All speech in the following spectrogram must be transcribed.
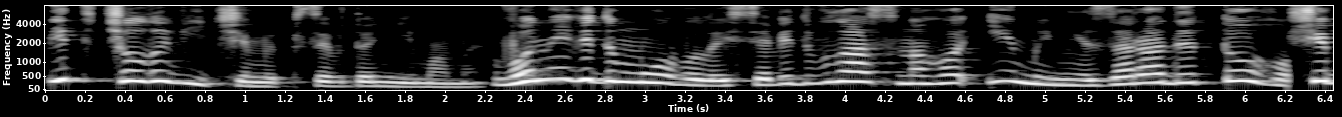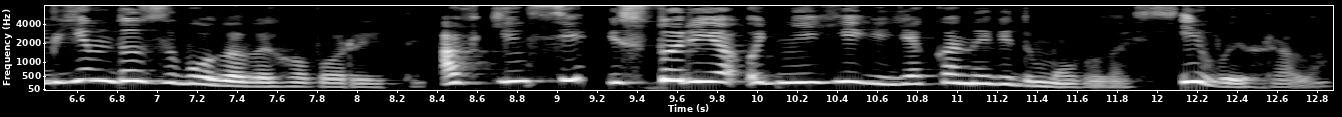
під чоловічими псевдонімами. Вони відмовилися від власного імені заради того, щоб їм дозволили говорити. А в кінці історія однієї, яка не відмовилась, і виграла.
